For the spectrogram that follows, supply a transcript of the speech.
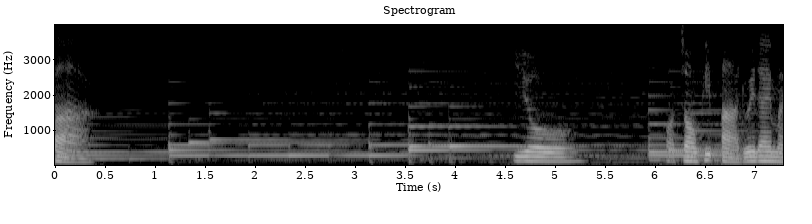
ป่า โย ขอจองพี่ป่าด้วยได้ไหม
